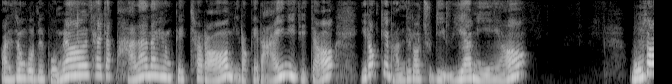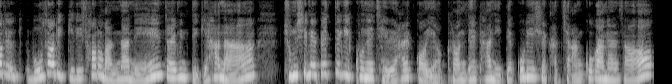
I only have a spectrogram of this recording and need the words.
완성본을 보면 살짝 바나나 형태처럼 이렇게 라인이 지죠. 이렇게 만들어주기 위함이에요. 모서리, 모서리끼리 서로 만나는 짧은뜨기 하나, 중심의 빼뜨기 코는 제외할 거예요. 그런데 단 이때 꼬리실 같이 안고 가면서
